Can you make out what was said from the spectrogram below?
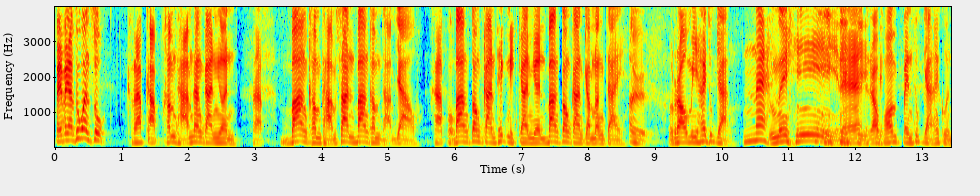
เป็นประจำทุกวันศุกร์ครับกับคำถามทางการเงินครับ บ้างคำถามสั้นบ้างคำถามยาวครับผมบ้างต้องการเทคนิคการเงินบ้างต้องการกำลังใจ เออ เรามีให้ทุกอย่างแน่นี่นะฮะเราพร้อมเป็นทุกอย่างให้คุณ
